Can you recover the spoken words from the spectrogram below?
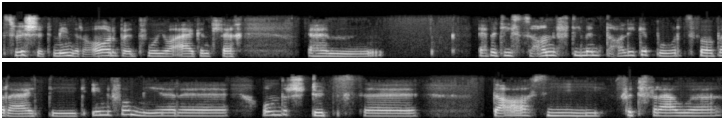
zwischen meiner Arbeit, wo ja eigentlich ähm, eben die sanfte mentale Geburtsvorbereitung, informieren, unterstützen, da sein für die Frauen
